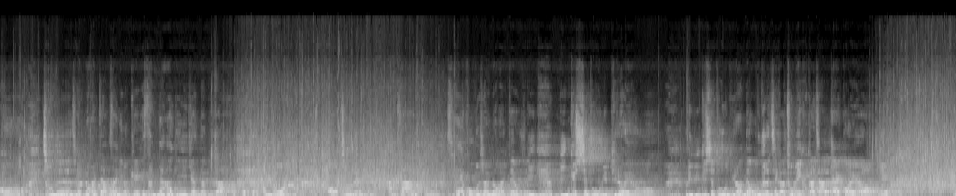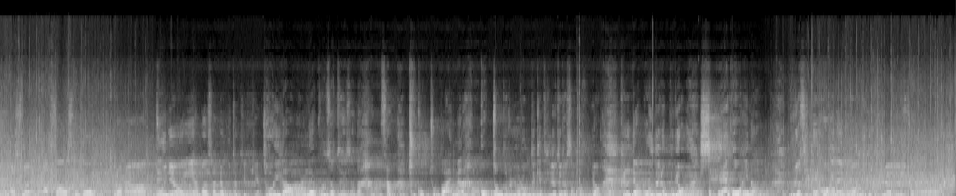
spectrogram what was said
어, 저는 설명할 때 항상 이렇게 상냥하게 얘기한답니다. 그리고, 어, 저는 항상 그 새 곡을 설명할 때 우리 민규 씨의 도움이 필요해요. 우리 민규 씨의 도움이 필요한데 오늘은 제가 조미구까지 함께 할 거예요. 예. 예. 아, 좋아요. 앞서 세 곡 그러면 네. 두훈이 형이 한번 설명 부탁드릴게요. 저희가 원래 콘서트에서는 항상 두 곡 정도 아니면 한 곡 정도를 여러분들께 들려드렸었거든요. 그런데 오늘은 무려 세 곡이나, 무려 세 곡이나 여러분들께 들려드렸어요.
